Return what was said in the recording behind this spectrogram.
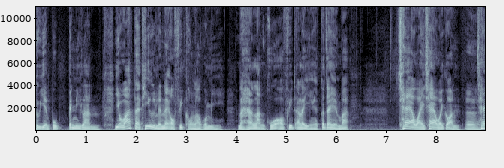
ตู้เย็นปุ๊บเป็นนิรันดร์อย่าว่าแต่ที่อื่นเลยในออฟฟิศของเราก็มีนะฮะหลังครัวออฟฟิศอะไรอย่างเงี้ยก็จะเห็นว่า แช่เอาไว้แช่เอาไว้ก่อนเออแช่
